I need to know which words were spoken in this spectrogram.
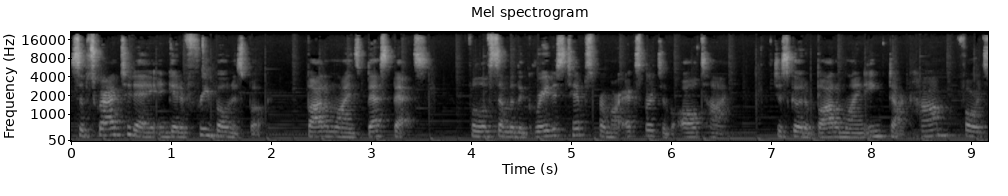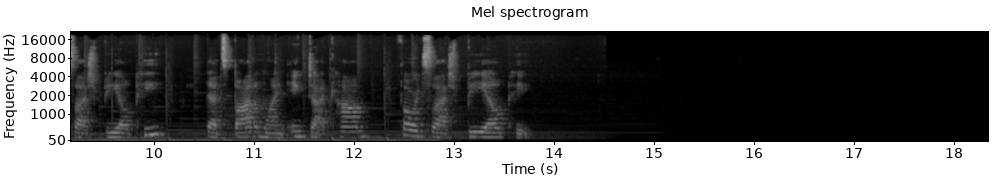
Subscribe today and get a free bonus book, Bottom Line's Best Bets, full of some of the greatest tips from our experts of all time. Just go to bottomlineinc.com forward slash BLP. That's bottomlineinc.com forward slash BLP.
